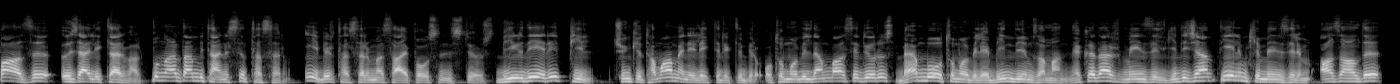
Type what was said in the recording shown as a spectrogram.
bazı özellikler var. Bunlardan bir tanesi tasarım. İyi bir tasarıma sahip olsun istiyoruz. Bir diğeri pil. Çünkü tamamen elektrikli bir otomobilden bahsediyoruz. Ben bu otomobile bindiğim zaman ne kadar menzil gideceğim? Diyelim ki menzilim azaldı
